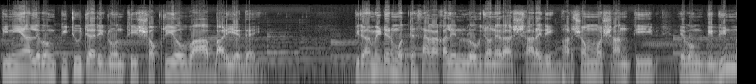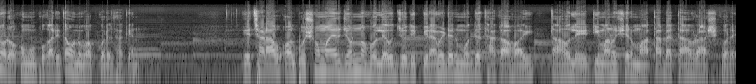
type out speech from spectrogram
পিনিয়াল এবং পিটুইটারি গ্রন্থি সক্রিয় বা বাড়িয়ে দেয়। পিরামিডের মধ্যে থাকাকালীন লোকজনেরা শারীরিক ভারসাম্য, শান্তি এবং বিভিন্ন রকম উপকারিতা অনুভব করে থাকেন। এছাড়াও অল্প সময়ের জন্য হলেও যদি পিরামিডের মধ্যে থাকা হয়, তাহলে এটি মানুষের মাথা ব্যথা হ্রাস করে।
